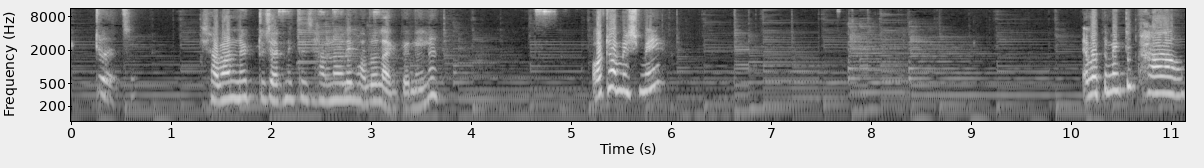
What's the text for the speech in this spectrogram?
একটু আছে। সামান্য একটু চাটনিতে ঝাল না হলে ভালো লাগবে না না? ওঠো মিশমি এবার তুমি একটু খাও।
